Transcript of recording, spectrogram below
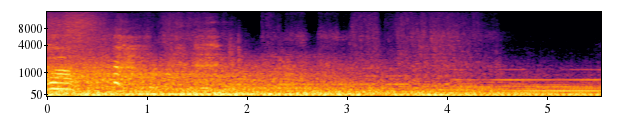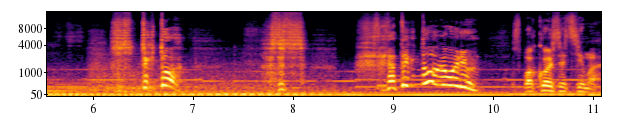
Ты Это ты кто, говорю? Успокойся, Тима.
